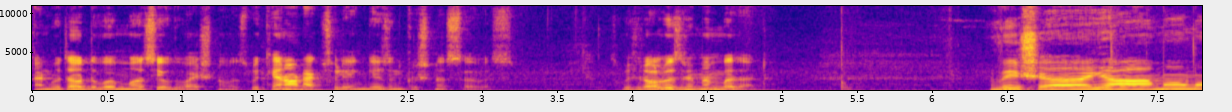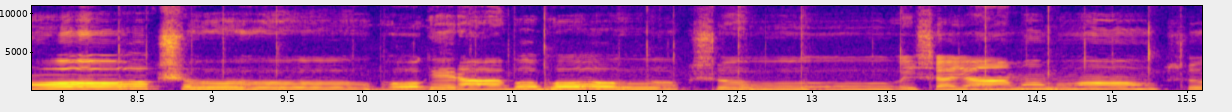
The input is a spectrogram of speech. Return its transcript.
and without the mercy of the Vaishnavas? We cannot actually engage in Krishna's service. So we should always remember that. विषयामुमोक्षो भोगेराबुभोक्षो विषयामुमोक्षो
